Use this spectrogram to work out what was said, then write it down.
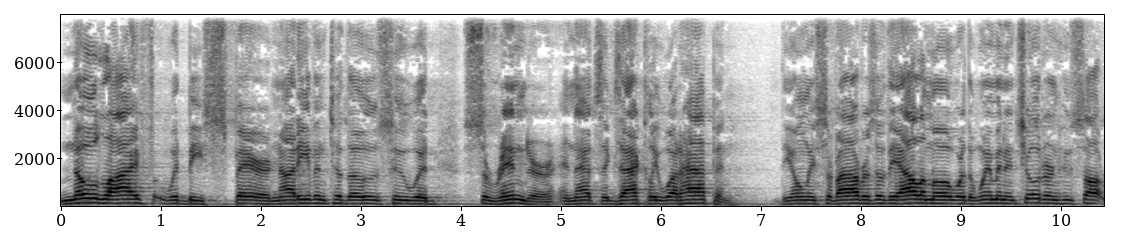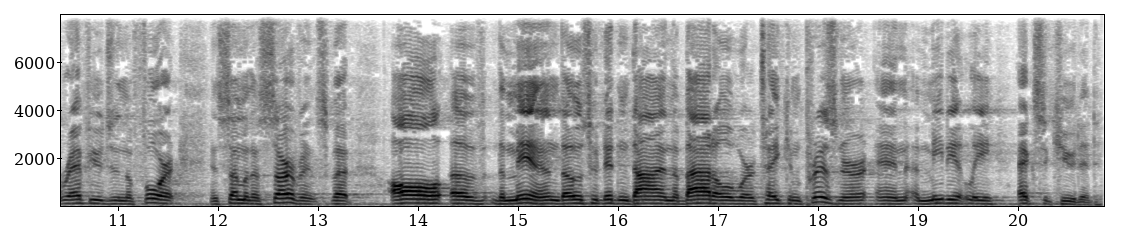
No life would be spared, not even to those who would surrender. And that's exactly what happened. The only survivors of the Alamo were the women and children who sought refuge in the fort and some of the servants, but all of the men, those who didn't die in the battle, were taken prisoner and immediately executed.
